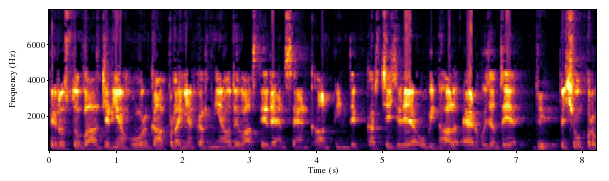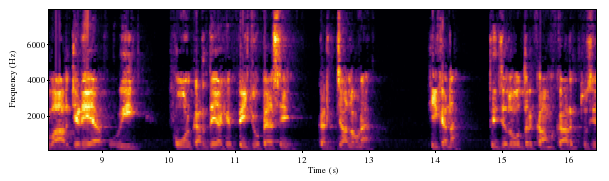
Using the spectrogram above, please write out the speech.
ਫਿਰ ਉਸ ਤੋਂ ਬਾਅਦ ਜਿਹੜੀਆਂ ਹੋਰ ਗਾਂ ਪੜ੍ਹਾਈਆਂ ਕਰਨੀਆਂ ਉਹਦੇ ਵਾਸਤੇ ਰਹਿਣ ਸਹਿਣ ਖਾਣ ਪੀਣ ਦੇ ਖਰਚੇ ਜਿਹੜੇ ਆ ਉਹ ਵੀ ਨਾਲ ਐਡ ਹੋ ਜਾਂਦੇ ਆ। ਜੀ। ਪਿੱਛੋਂ ਪਰਿਵਾਰ ਜਿਹੜੇ ਆ ਉਹ ਵੀ ਫੋਨ ਕਰਦੇ ਆ ਕਿ ਭੇਜੋ ਪੈਸੇ ਕਰਜ਼ਾ ਲਾਉਣਾ। ਠੀਕ ਹੈ ਨਾ? ਤੇ ਜਦੋਂ ਉਧਰ ਕੰਮਕਾਰ ਤੁਸੀਂ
